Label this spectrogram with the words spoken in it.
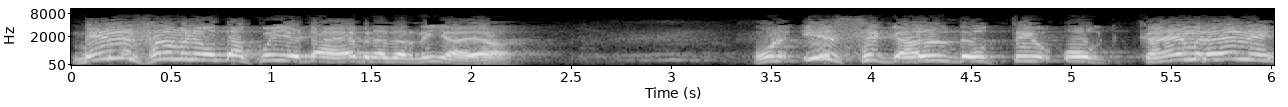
میرے سامنے ہوتا کوئی ایڈا ایب نظر نہیں آیا۔ ہوں اس گل وہ قائم رہے نے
